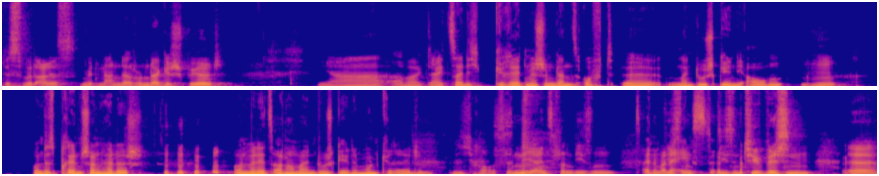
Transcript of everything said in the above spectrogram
Das wird alles miteinander runtergespült. Ja, aber gleichzeitig gerät mir schon ganz oft äh, mein Duschgel in die Augen Mhm. und es brennt schon höllisch. und wenn jetzt auch noch mein Duschgel in den Mund gerät, bin ich Das raus. ist nicht eins von diesen Das diesen, Ängste. diesen typischen äh,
